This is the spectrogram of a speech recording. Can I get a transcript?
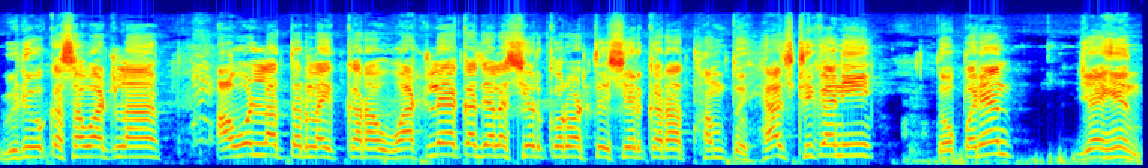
व्हिडिओ कसा वाटला? आवडला तर लाईक करा. वाटलं एखाद्याला शेअर करू वाटतं शेअर करा. थांबतो ह्याच ठिकाणी तोपर्यंत जय हिंद.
